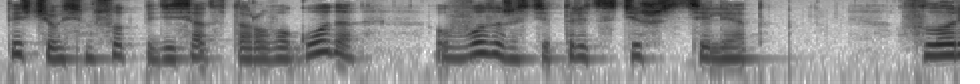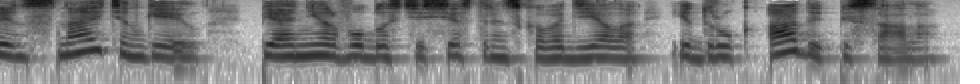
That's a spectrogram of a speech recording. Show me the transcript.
1852 года в возрасте 36 лет. Флоренс Найтингейл, пионер в области сестринского дела и друг Ады, писала –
